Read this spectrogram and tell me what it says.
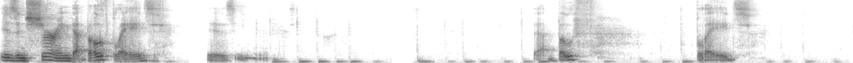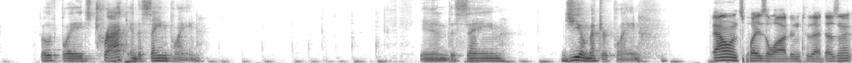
is ensuring that both blades is that both blades, both blades track in the same plane, in the same geometric plane. Balance plays a lot into that, doesn't it?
